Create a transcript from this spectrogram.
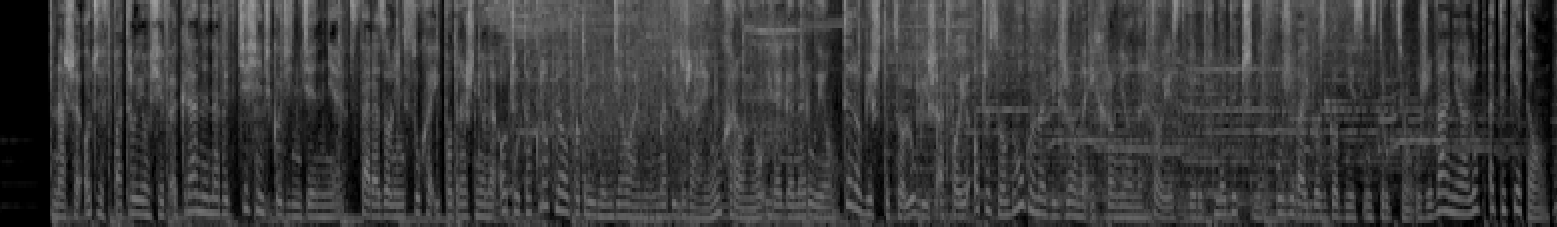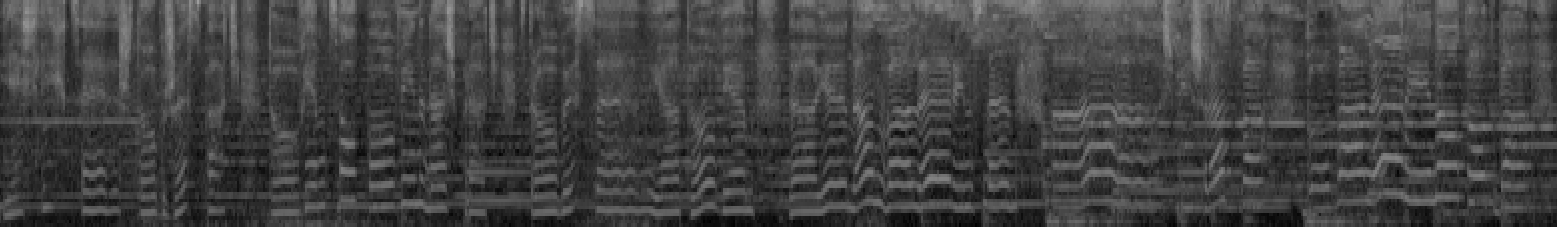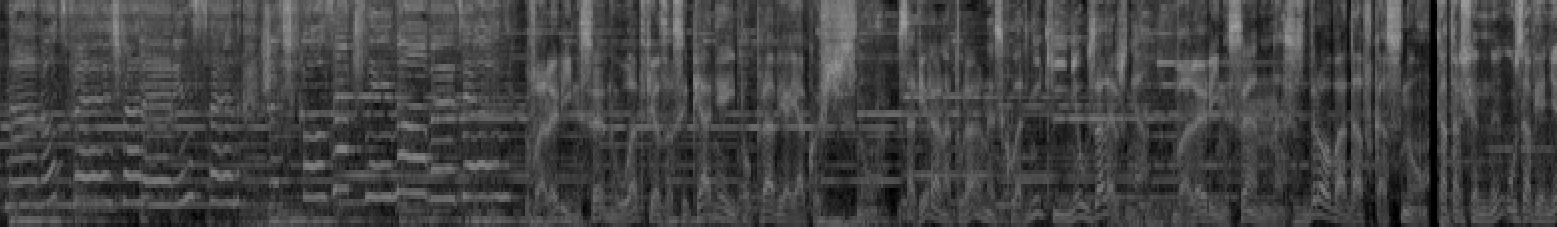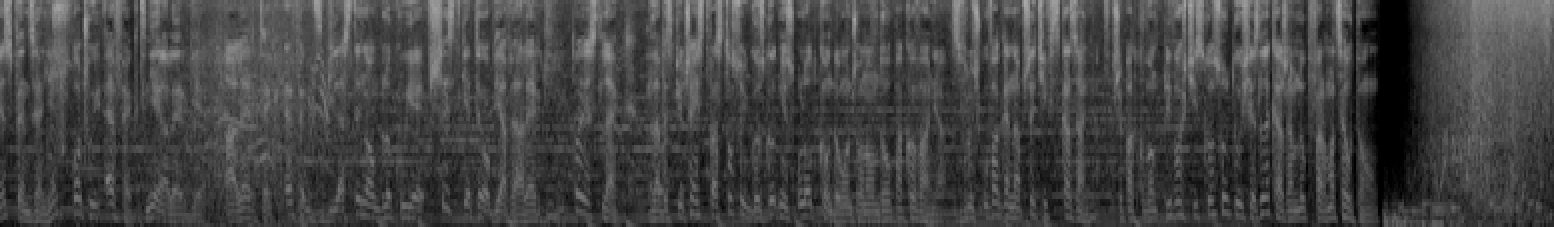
Nasze oczy wpatrują się w ekrany nawet 10 godzin dziennie. Starazolin suche i podrażnione oczy to krople o potrójnym działaniu. Nawilżają, chronią i regenerują. Ty robisz to, co lubisz, a twoje oczy są długo nawilżone i chronione. To jest wyrób medyczny. Używaj go zgodnie z instrukcją używania lub etykietą. Jeśli chcesz dobrze spać, to wiem, co powinnaś brać. Zdrowy sen, ja to wiem, daje nam Valerin sen. A, śpisz raz, dwa, bo Valerin Valerin Sen ułatwia zasypianie i poprawia jakość snu. Zawiera naturalne składniki i nie uzależnia. Valerin Sen. Zdrowa dawka snu. Katar sienny, łzawienie, spędzenie? Poczuj efekt, nie alergię. Alertek Efekt z bilastyną blokuje wszystkie te objawy alergii. To jest lek. Dla bezpieczeństwa stosuj go zgodnie z ulotką dołączoną do opakowania. Zwróć uwagę na przeciwwskazania. W przypadku wątpliwości skonsultuj się z lekarzem lub farmaceutą.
